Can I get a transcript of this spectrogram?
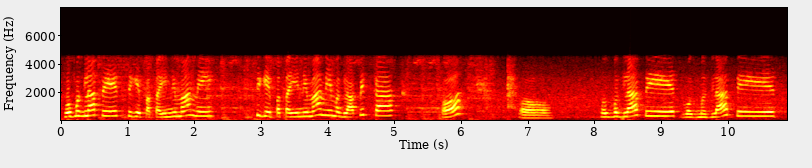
Huwag maglapit. Sige, patayin ni Mami. Sige, patayin ni Mami. Maglapit ka. Oh? Oh. Huwag maglapit. Huwag maglapit.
